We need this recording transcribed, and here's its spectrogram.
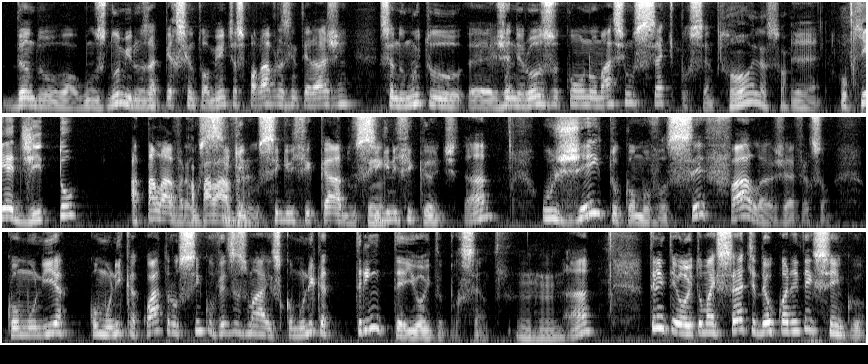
dando alguns números, né, percentualmente, as palavras interagem sendo muito é, generoso com no máximo 7%. Olha só. É. O que é dito. A palavra, a o palavra. signo, o significado, o significante. Tá? O jeito como você fala, Jefferson, comunica, comunica quatro ou cinco vezes mais, comunica 38%. Uhum. Tá? 38 mais 7 deu 45%.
